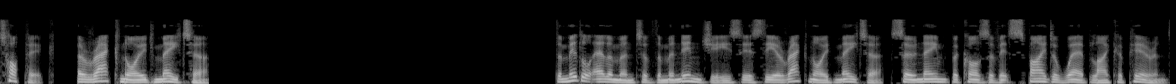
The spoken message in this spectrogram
Topic: Arachnoid mater. The middle element of the meninges is the arachnoid mater, so named because of its spider web-like appearance.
